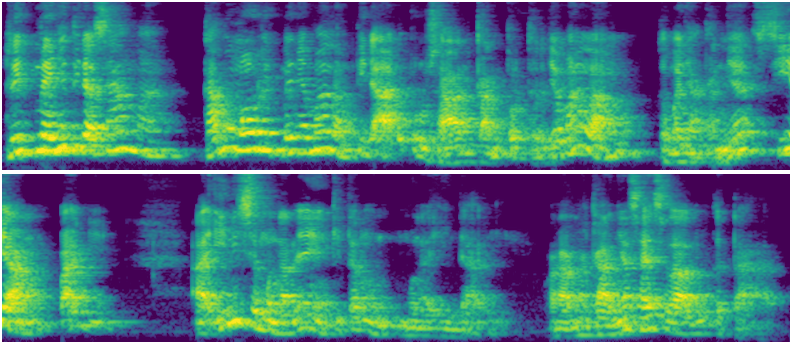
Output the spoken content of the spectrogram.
Ritmenya tidak sama. Kamu mau ritmenya malam. Tidak ada perusahaan kantor kerja malam. Kebanyakannya siang, pagi. Ah, ini sebenarnya yang kita mulai hindari. Nah, makanya saya selalu ketat.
